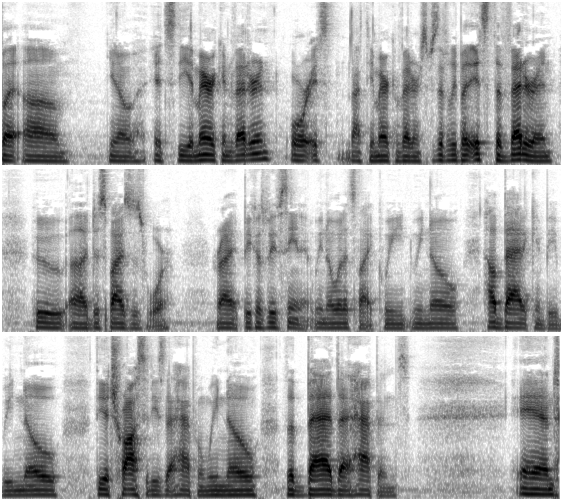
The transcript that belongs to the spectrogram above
but um, you know, it's the American veteran, or it's not the American veteran specifically, but it's the veteran who uh, despises war, right? Because we've seen it. We know what it's like. We we know how bad it can be. We know the atrocities that happen. We know the bad that happens. And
